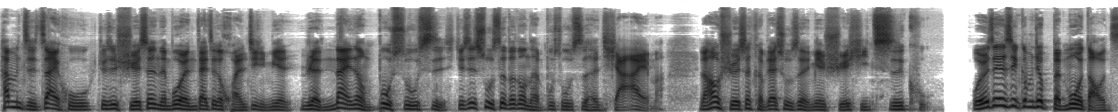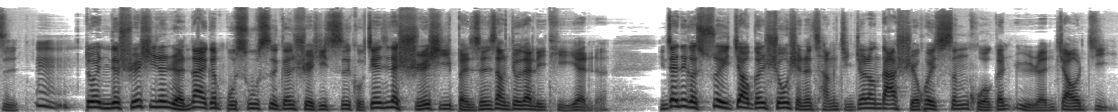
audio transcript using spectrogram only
他们只在乎就是学生能不能在这个环境里面忍耐那种不舒适，就是宿舍都弄得很不舒适、很狭隘嘛。然后学生可不可以在宿舍里面学习吃苦？我觉得这件事情根本就本末倒置。嗯对你的学习的忍耐跟不舒适跟学习吃苦，这件事在学习本身上就在里体验了。你在那个睡觉跟休闲的场景，就让大家学会生活跟与人交际。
